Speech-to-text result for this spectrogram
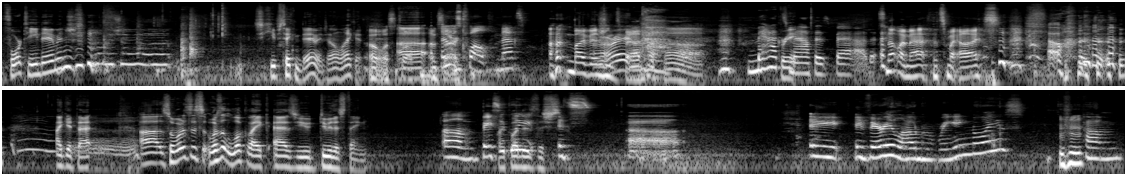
14 damage? she keeps taking damage. I don't like it. Oh, it was 12. Uh, I'm sorry. It was 12. Math's my vision's All right. bad. Matt's Great. math is bad. It's not my math, it's my eyes. oh. I get that. Uh, so what does this? What does it look like as you do this thing? Um, basically, is this- it's uh, a a very loud ringing noise. Mm-hmm. Um,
